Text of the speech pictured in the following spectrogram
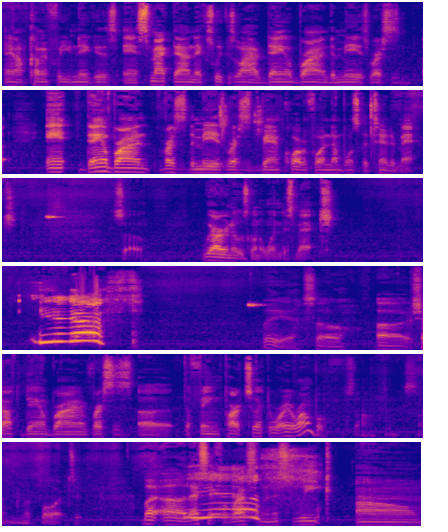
and I'm coming for you niggas." And SmackDown next week is gonna have Daniel Bryan, The Miz versus, uh, and Daniel Bryan versus The Miz versus Baron Corbin for a number one contender match. So we already know who's going to win this match. Yeah. But yeah, so uh, shout out to Dan Bryan versus uh, the Fiend Part Two at the Royal Rumble. So something to look forward to. But uh, that's yeah. it for wrestling this week. Um,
